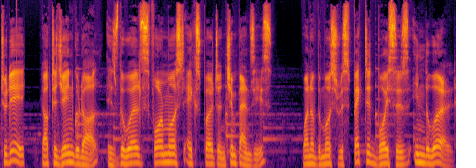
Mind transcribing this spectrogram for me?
Today, Dr. Jane Goodall is the world's foremost expert on chimpanzees, one of the most respected voices in the world,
